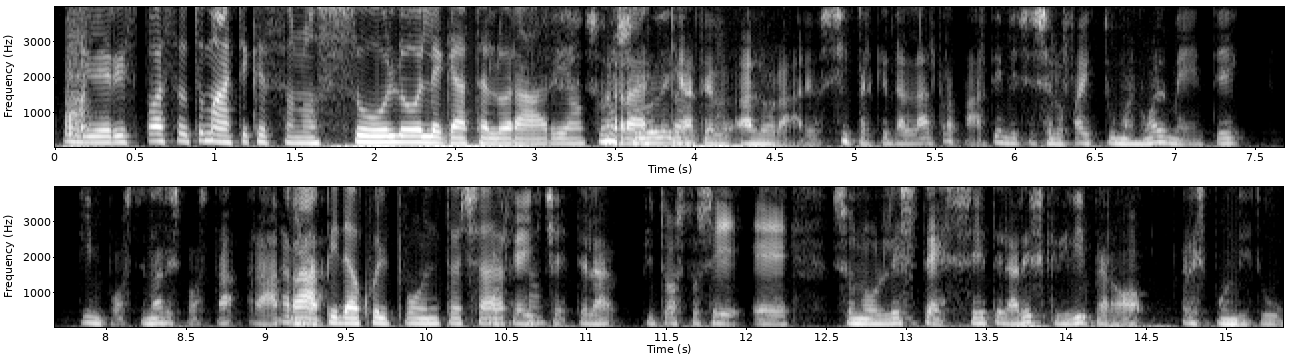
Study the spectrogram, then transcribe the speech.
Quindi le risposte automatiche sono solo legate all'orario. Sono solo corretto? legate all- all'orario. Sì, perché dall'altra parte invece se lo fai tu manualmente ti imposti una risposta rapida. Rapida a quel punto, certo. Ok, cioè la- piuttosto se eh, sono le stesse te la riscrivi però rispondi tu.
